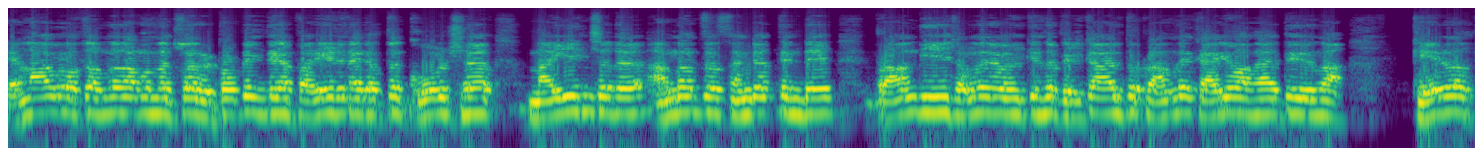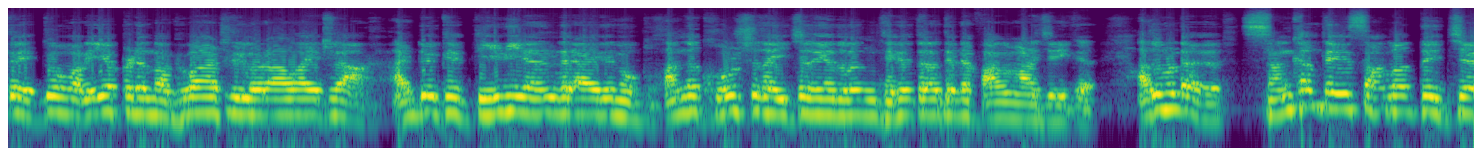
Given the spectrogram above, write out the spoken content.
എറണാകുളത്ത് അന്ന് നടന്ന റിപ്പബ്ലിക് ദിന പരേഡിനകത്ത് ഘോഷ് നയിച്ചത് അന്നത്തെ സംഘത്തിന്റെ പ്രാന്തീയ ചുമതല വഹിക്കുന്ന പിൽക്കാലത്ത് പ്രാന്ത കാര്യവാഹനത്തിരുന്ന കേരളത്തിലെ ഏറ്റവും അറിയപ്പെടുന്ന അഭിഭാഷകരിൽ ഒരാളായിട്ടുള്ള അഡ്വക്കേറ്റ് ടി വി അനന്തരായിരുന്നു. അന്ന് ഘോഷ് നയിച്ചത് എന്നുള്ളതും ചരിത്രത്തിന്റെ ഭാഗമാണ് ശരിക്ക്. അതുകൊണ്ട് സംഘത്തെ സംബന്ധിച്ച്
